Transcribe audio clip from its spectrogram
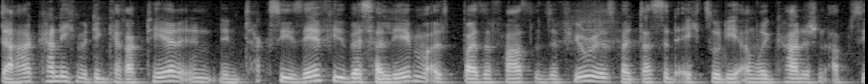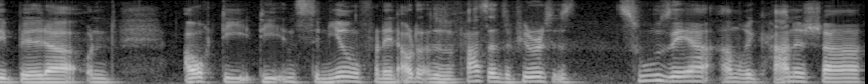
da kann ich mit den Charakteren in den Taxi sehr viel besser leben als bei The Fast and the Furious, weil das sind echt so die amerikanischen Abziehbilder und auch die, die Inszenierung von den Autos. Also The Fast and the Furious ist zu sehr amerikanischer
